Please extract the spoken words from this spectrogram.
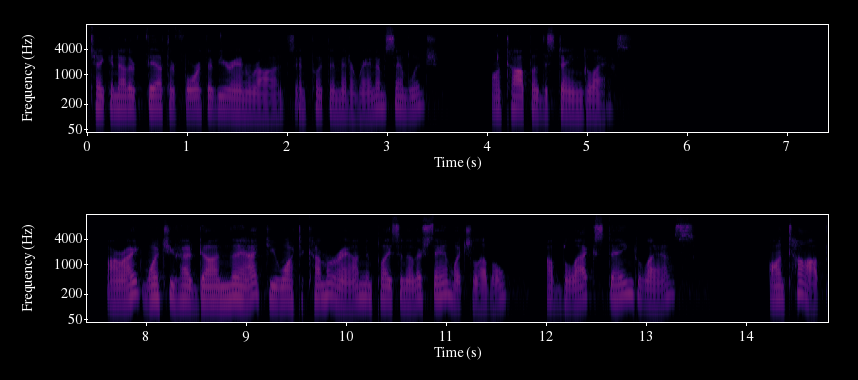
take another fifth or fourth of your end rods and put them in a random assemblage on top of the stained glass. All right, once you have done that, you want to come around and place another sandwich level of black stained glass on top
